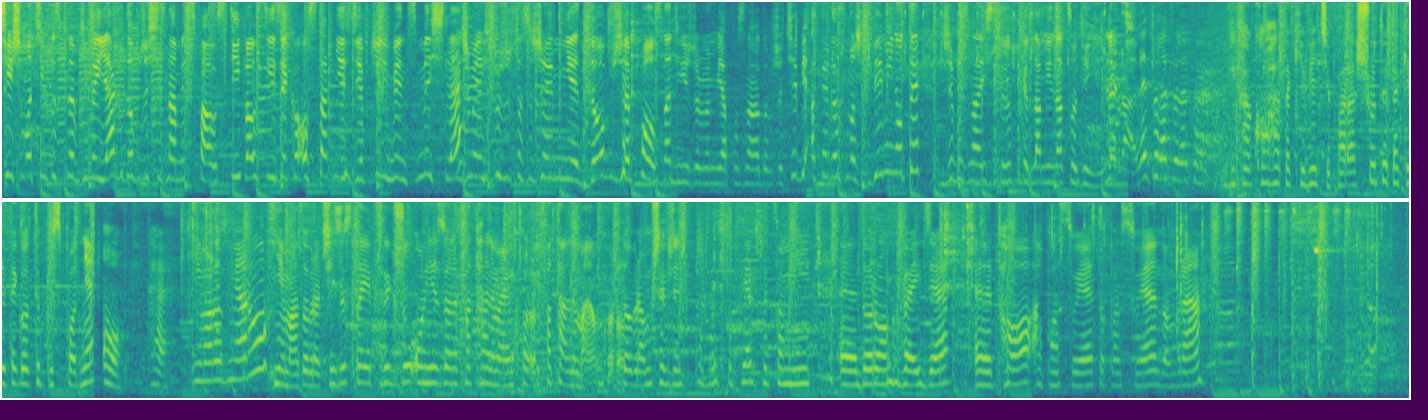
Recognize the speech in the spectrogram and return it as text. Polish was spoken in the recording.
dzisiejszym odcinku sprawdzimy, jak dobrze się znamy z Fausti. Fausti jest jako ostatnia z dziewczyn, więc myślę, że miałeś dużo czasu, żeby mnie dobrze poznać i żebym ja poznała dobrze ciebie, a teraz masz dwie minuty, żeby znaleźć stylówkę dla mnie na co dzień. Leć! lecę, lecę, lecę. Wika kocha takie, wiecie, paraszuty, takie tego typu spodnie. O, te. Nie ma rozmiaru? Nie ma, dobra, czyli zostaje przy tych żół. O Jezu, ale fatalny mają kolor, fatalny mają kolor. Dobra, muszę wziąć po prostu pierwsze, co mi e, do rąk wejdzie. E, to, a pasuje, to pasuje, dobra.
